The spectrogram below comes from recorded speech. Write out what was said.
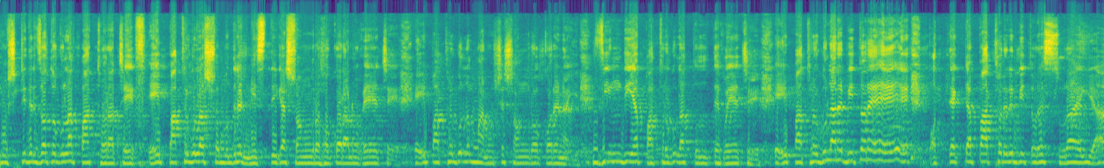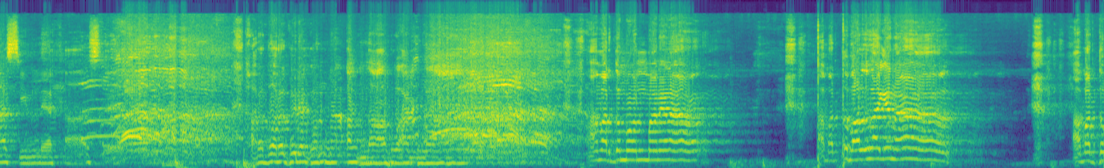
মসজিদের যতগুলা পাথর আছে, এই পাথরগুলা সমুদ্রের নিচ থেকে সংগ্রহ করানো হয়েছে। এই পাথরগুলো মানুষে সংগ্রহ করে নাই। জিন দিয়া পাথরগুলা তুলতে হয়েছে। এই পাথরগুলার ভিতরে, প্রত্যেকটা পাথরের ভিতরে লেখা আছে। করে আমার তো মন মানে না, আমার তো ভালো লাগে না, আমার তো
